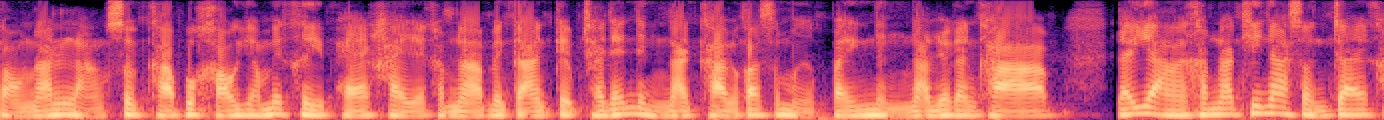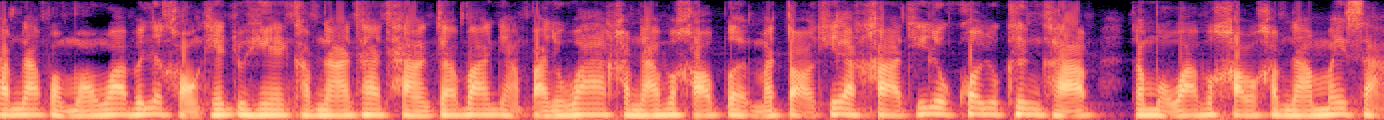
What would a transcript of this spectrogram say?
สองนัดหลังสุดครับพวกเขายังไม่เคยแพ้ใครเลยคำนาเป็นการเก็บชัยได้หนึ่งนัดครับแล้วก็เสมอไปหนึ่งนัดด้วยกันครับ และอย่างคำนัดที่น่าสนใจคำนัดผมมองว่าเป็นเรื่องของ head to head คำนัดท่าทางเจ้าบ้านอย่างปานุว่าคำนัดพวกเขาเปิดมาต่อที่ราคาที่ลูกโคตรลูกครึ่งครับต้องบอกว่าพวกเขาคำนัดไม่สา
